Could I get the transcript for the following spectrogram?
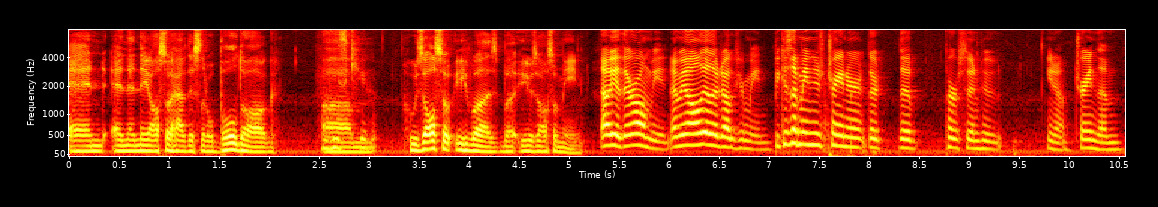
and and then they also have this little bulldog, He's um, cute. who's also he was, but he was also mean. Oh yeah, they're all mean. I mean, all the other dogs are mean because I mean, his trainer, the the person who, you know, trained them,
